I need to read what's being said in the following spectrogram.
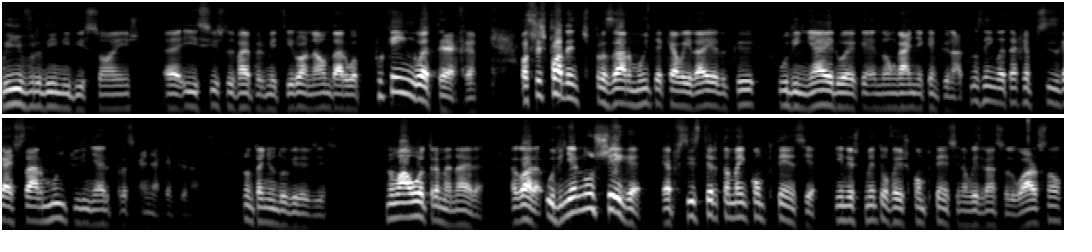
livre de inibições e se isso lhe vai permitir ou não dar o Porque em Inglaterra, vocês podem desprezar muito aquela ideia de que o dinheiro é, não ganha campeonatos, mas em Inglaterra é preciso gastar muito dinheiro para se ganhar campeonatos. Não tenham dúvidas disso. Não há outra maneira. Agora, o dinheiro não chega. É preciso ter também competência. E neste momento eu vejo competência na liderança do Arsenal,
